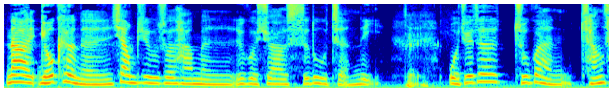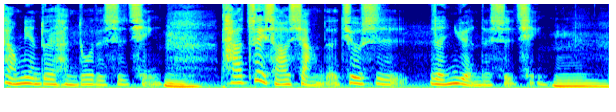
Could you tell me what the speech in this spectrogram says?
那有可能像譬如说，他们如果需要思路整理。对，我觉得主管常常面对很多的事情，嗯，他最少想的就是人员的事情，嗯，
